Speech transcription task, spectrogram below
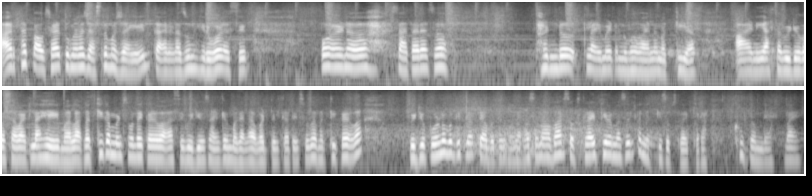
अर्थात पावसाळ्यात तुम्हाला जास्त मजा येईल कारण अजून हिरवळ असेल. पण साताऱ्याचं थंड क्लायमेट अनुभवायला नक्की या. आणि असा व्हिडिओ कसा वाटला हे मला नक्की कमेंट्समध्ये कळवा. असे व्हिडिओज आणखीन बघायला आवडतील का ते सुद्धा नक्की कळवा. व्हिडिओ पूर्ण बघितला त्याबद्दल मनापासून आभार. सबस्क्राईब केलं नसेल तर नक्की सबस्क्राईब करा. खूप दमले आहे. बाय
